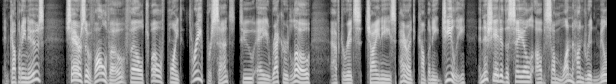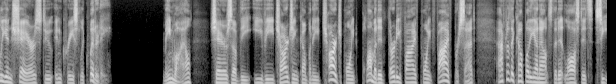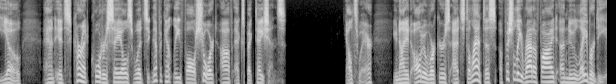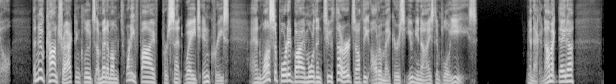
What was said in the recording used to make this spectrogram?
In company news, shares of Volvo fell 12.3% to a record low after its Chinese parent company Geely initiated the sale of some 100 million shares to increase liquidity. Meanwhile, shares of the EV charging company ChargePoint plummeted 35.5% after the company announced that it lost its CEO and its current quarter sales would significantly fall short of expectations. Elsewhere, United Auto Workers at Stellantis officially ratified a new labor deal. The new contract includes a minimum 25% wage increase and was supported by more than two thirds of the automaker's unionized employees. In economic data,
